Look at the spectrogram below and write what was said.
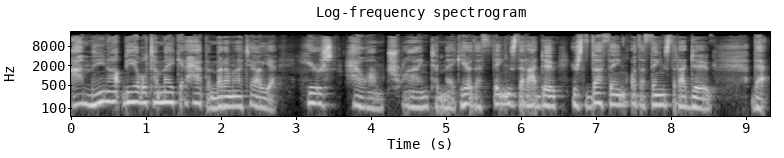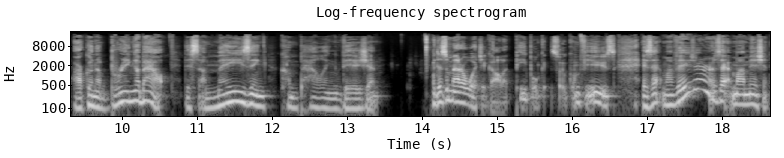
I may not be able to make it happen, but I'm going to tell you, here's how I'm trying to make. Here are the things that I do. Here's the thing or the things that I do that are going to bring about this amazing, compelling vision. It doesn't matter what you call it. People get so confused. Is that my vision or is that my mission?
